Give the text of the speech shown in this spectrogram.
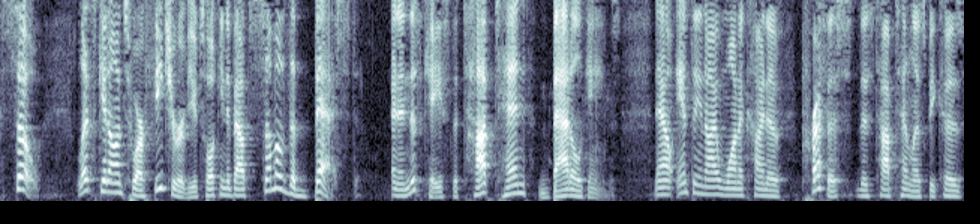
So let's get on to our feature review talking about some of the best, and in this case, the top 10 battle games. Now, Anthony and I want to kind of preface this top 10 list because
